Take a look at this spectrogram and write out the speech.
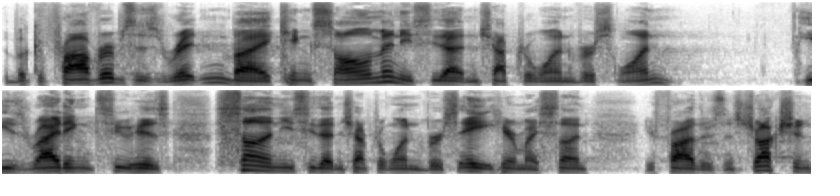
The book of Proverbs is written by King Solomon. You see that in chapter 1, verse 1. He's writing to his son. You see that in chapter 1, verse 8. Hear, my son, your father's instruction.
